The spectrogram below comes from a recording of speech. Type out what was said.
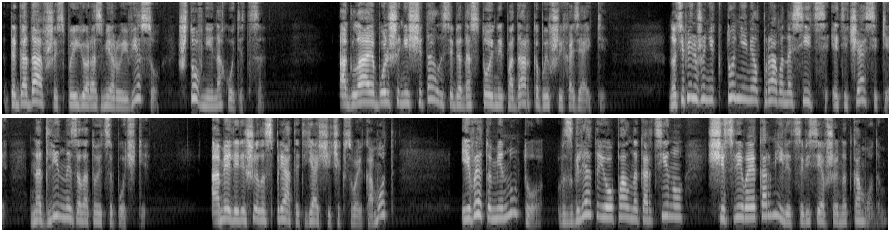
догадавшись по ее размеру и весу, что в ней находится. Аглая больше не считала себя достойной подарка бывшей хозяйки. Но теперь уже никто не имел права носить эти часики — на длинной золотой цепочке. Амелия решила спрятать ящичек в свой комод, и в эту минуту взгляд ее упал на картину «Счастливая кормилица», висевшую над комодом.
